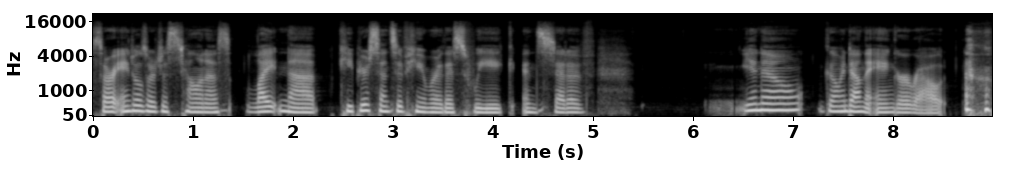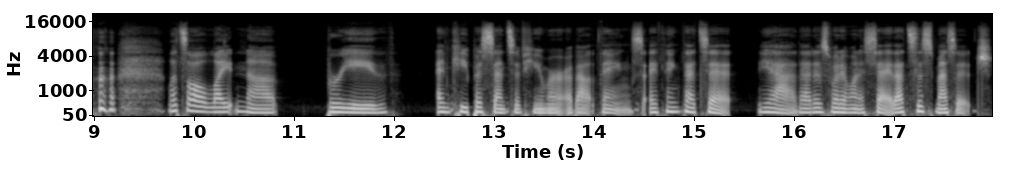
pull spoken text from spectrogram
so our angels are just telling us lighten up, keep your sense of humor this week instead of, you know, going down the anger route. Let's all lighten up, breathe, and keep a sense of humor about things. I think that's it. Yeah, that is what I want to say. That's this message.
